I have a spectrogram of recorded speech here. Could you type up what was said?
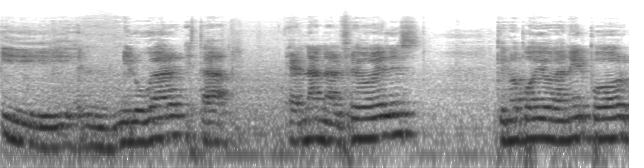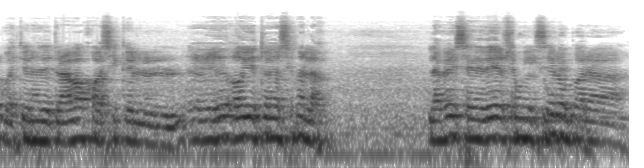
y en mi lugar está Hernán Alfredo Vélez, que no ha podido venir por cuestiones de trabajo, así que el- eh, hoy estoy haciendo la- las veces de remisero para,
